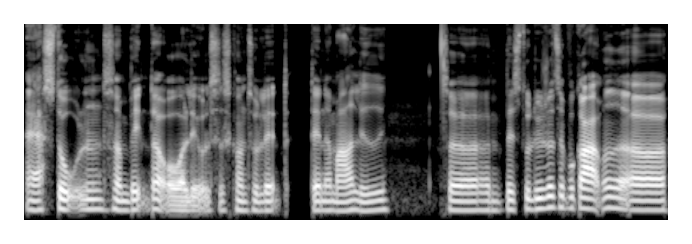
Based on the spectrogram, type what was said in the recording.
er stolen som vinteroverlevelseskonsulent, den er meget ledig. Så øhm, hvis du lytter til programmet, og,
